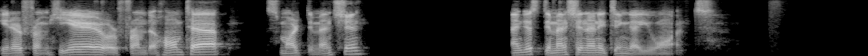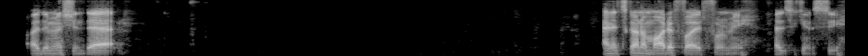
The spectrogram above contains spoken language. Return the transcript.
either from here or from the home tab, smart dimension and just dimension anything that you want. I dimension that. And it's gonna modify it for me, as you can see.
